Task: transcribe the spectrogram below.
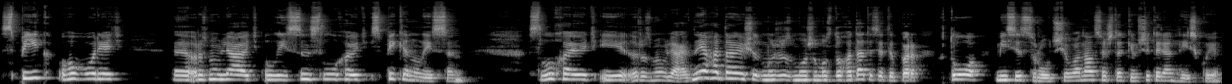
Speak говорять, розмовляють, listen слухають, speak and listen. Слухають і розмовляють. Ну, я гадаю, що ми зможемо здогадатися тепер, хто місіс Рут, що вона все ж таки вчитель англійської.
